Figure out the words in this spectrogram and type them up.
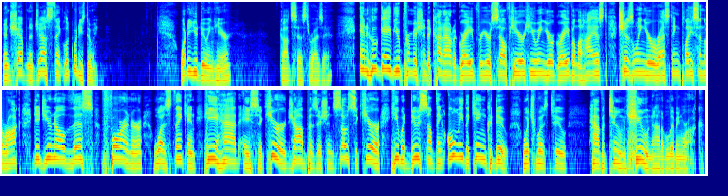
And Shebna just think, look what he's doing. What are you doing here? God says through Isaiah. And who gave you permission to cut out a grave for yourself here, hewing your grave on the highest, chiseling your resting place in the rock? Did you know this foreigner was thinking he had a secure job position, so secure he would do something only the king could do, which was to have a tomb hewn out of living rock?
